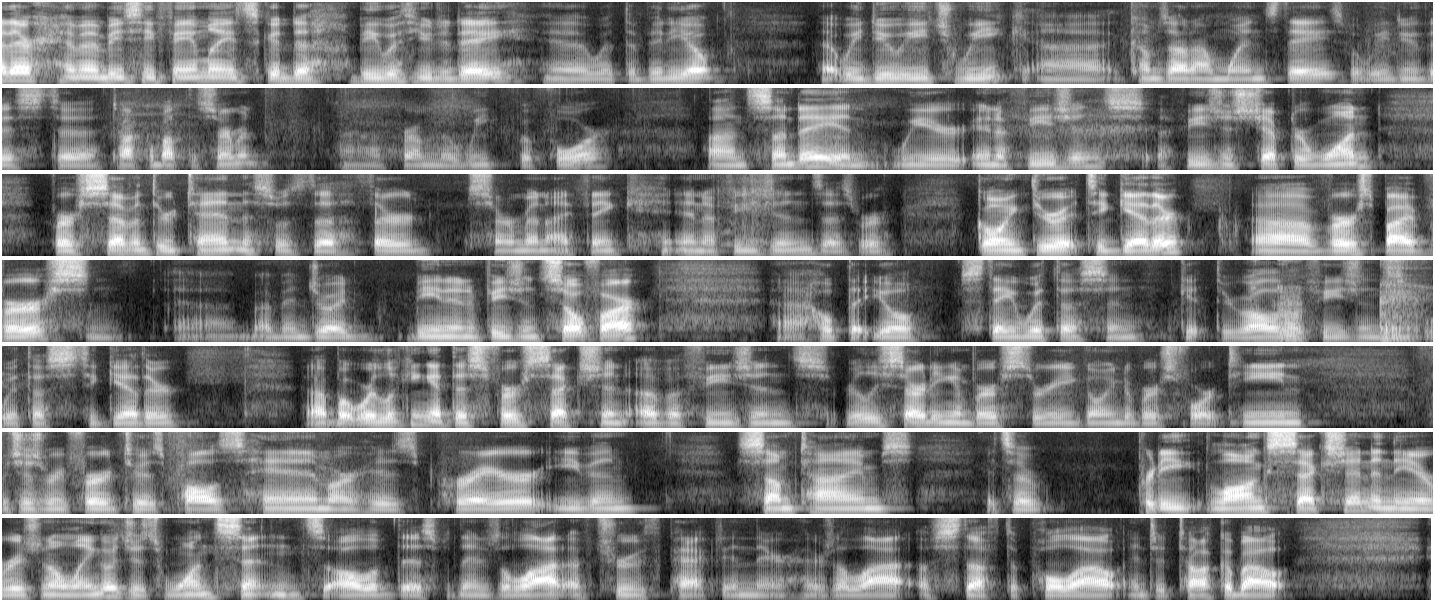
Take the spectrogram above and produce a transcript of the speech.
Hi there, MMBC family. It's good to be with you today uh, with the video that we do each week. Uh, it comes out on Wednesdays, but we do this to talk about the sermon uh, from the week before on Sunday, and we're in Ephesians, Ephesians chapter 1, verse 7 through 10. This was the third sermon, I think, in Ephesians as we're going through it together, uh, verse by verse. And, uh, I've enjoyed being in Ephesians so far. I hope that you'll stay with us and get through all of Ephesians with us together. Uh, but we're looking at this first section of Ephesians, really starting in verse 3, going to verse 14, which is referred to as Paul's hymn or his prayer, even. Sometimes it's a pretty long section in the original language. It's one sentence, all of this, but there's a lot of truth packed in there. There's a lot of stuff to pull out and to talk about.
